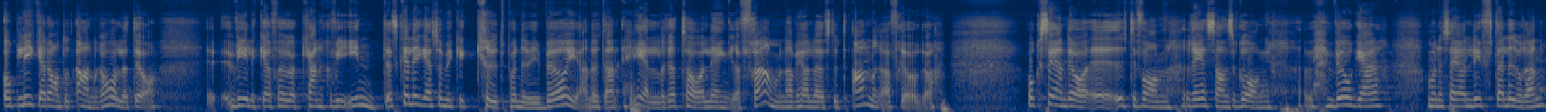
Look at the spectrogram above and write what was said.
Och likadant åt andra hållet då. Vilka frågor kanske vi inte ska lägga så mycket krut på nu i början utan hellre ta längre fram när vi har löst ut andra frågor. Och sen då eh, utifrån resans gång våga, om man nu säger lyfta luren,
